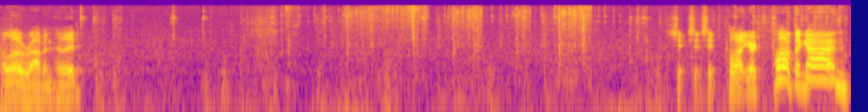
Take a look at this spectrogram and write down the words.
Hello, Robin Hood. Shit, shit, shit. Pull out your, pull out the gun!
